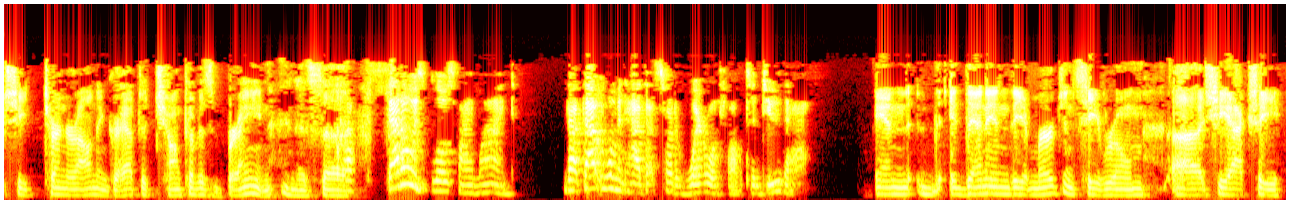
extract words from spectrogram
she turned around and grabbed a chunk of his brain and his, uh, That always blows my mind. That that woman had that sort of wherewithal to do that. and th- then in the emergency room, uh, she actually,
